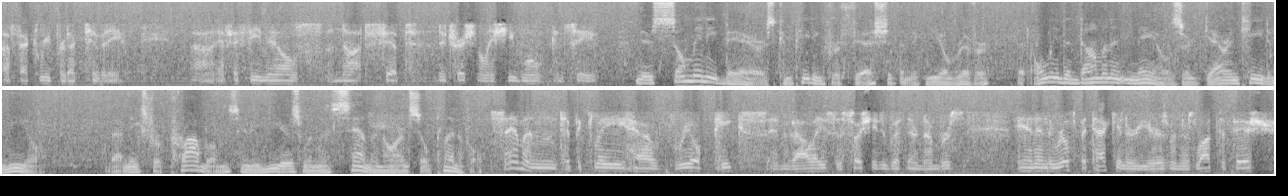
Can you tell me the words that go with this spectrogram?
affect reproductivity. Uh, if a female's not fit nutritionally, she won't conceive. There's so many bears competing for fish at the McNeil River that only the dominant males are guaranteed a meal. That makes for problems in the years when the salmon aren't so plentiful. Salmon typically have real peaks and valleys associated with their numbers. And in the real spectacular years, when there's lots of fish,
